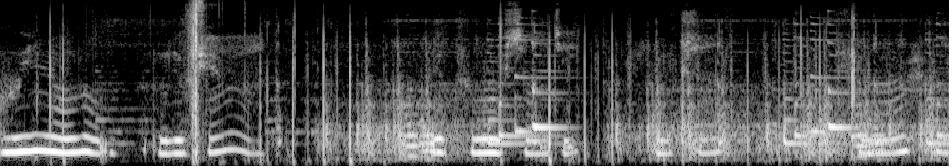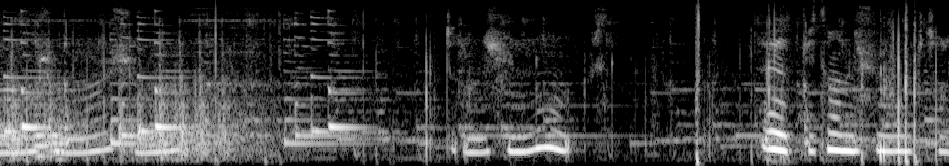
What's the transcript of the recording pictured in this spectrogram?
Bu ne oğlum? Böyle bir şey mi var? Yok şunu yükselteyim. Şunu yükselt. Şunu, şunu, şunu, şunu. Bir tane şunu mu? Evet bir tane şunu. Şunu.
